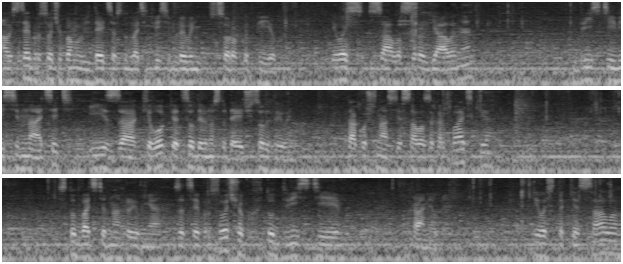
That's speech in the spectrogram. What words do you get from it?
А ось цей брусочок вам обійдеться в 128 гривень 40 копійок. І ось сало сиров'ялене 218 і за кіло 599 600 гривень. Також у нас є сало закарпатське 121 гривня за цей брусочок, тут 200 грамів. І ось таке сало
